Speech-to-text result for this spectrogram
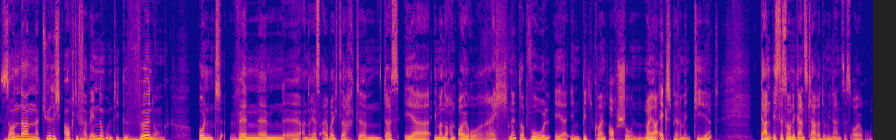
sondern natürlich auch die Verwendung und die Gewöhnung. Und wenn ähm, äh, Andreas Albrecht sagt, ähm, dass er immer noch in Euro rechnet, obwohl er in Bitcoin auch schon, naja, experimentiert, dann ist das noch eine ganz klare Dominanz des Euro.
